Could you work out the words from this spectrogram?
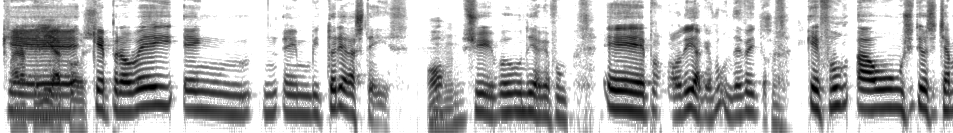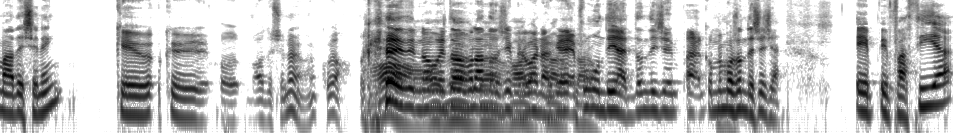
que, que probei en, en Victoria Gasteiz. Oh. Sí, un día que fun. Eh, o día que fun, de feito. Sí. Que fun a un sitio que se chama Desenen, que, que o, Ah, o 19, eh, cuidado. Oh, non estamos falando así, claro, pero bueno, claro, que claro. foi un día, entón dixen, ah, comemos onde sexa. E, eh, e eh, facía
